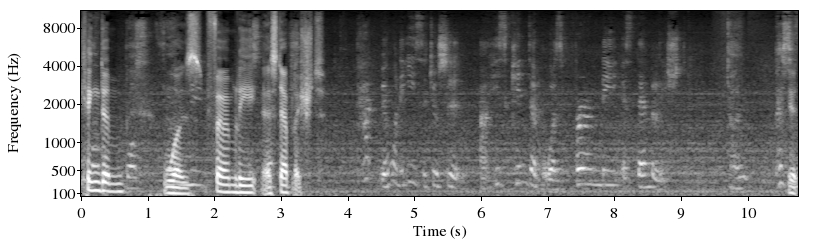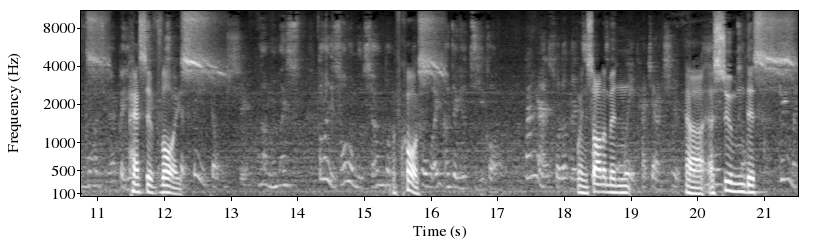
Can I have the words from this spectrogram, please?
kingdom was firmly established. His kingdom was firmly established. It's passive voice. Of course, when Solomon uh, assumed this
